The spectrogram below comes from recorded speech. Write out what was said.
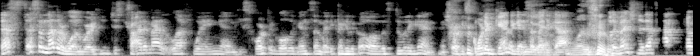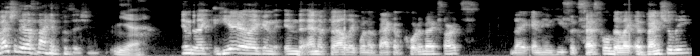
that's that's another one where he just tried him at left wing and he scored the goal against America. He's like, oh, let's do it again. And sure, he scored again against Yeah, America. But eventually, that's not eventually that's not his position. yeah. In like here, like in in the NFL, like when a backup quarterback starts, like and he- he's successful, they're like eventually,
